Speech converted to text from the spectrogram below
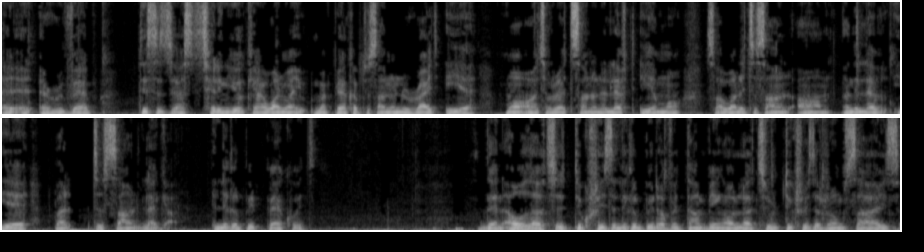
a, a reverb. This is just telling you okay i want my, my backup to sound on the right ear more or to right sound on the left ear more. So i want it to sound um on the left ear but to sound like a little bit backwards then I would love to decrease a little bit of a damping. I would love to decrease the room size.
